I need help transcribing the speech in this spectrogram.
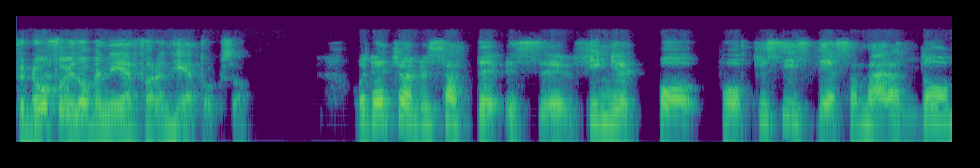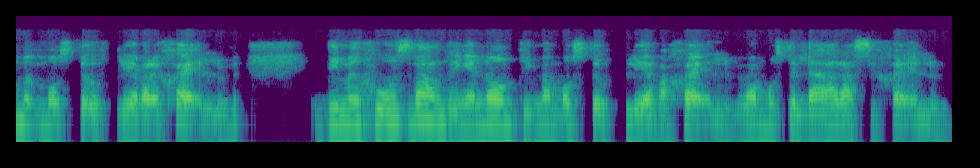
För då får ju de en erfarenhet också. Och det tror jag du satte eh, fingret på, på precis det som är, att de måste uppleva det själv. Dimensionsvandring är någonting man måste uppleva själv, man måste lära sig själv.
